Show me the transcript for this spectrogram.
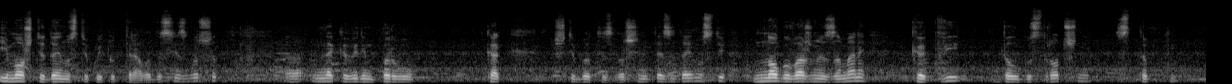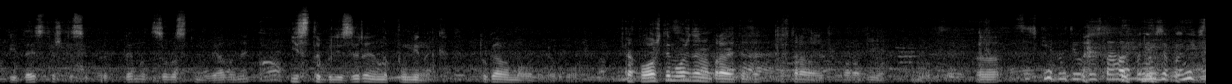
Има още дейности, които трябва да се извършат. Нека видим първо как ще бъдат извършени тези дейности. Много важно е за мене какви дългосрочни стъпки и действия ще се предприемат за възстановяване и стабилизиране на поминък. Тогава мога да ви. Какво още може да направите за пострадалите хора вие? Всички пъти обещават понеже по нещо.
